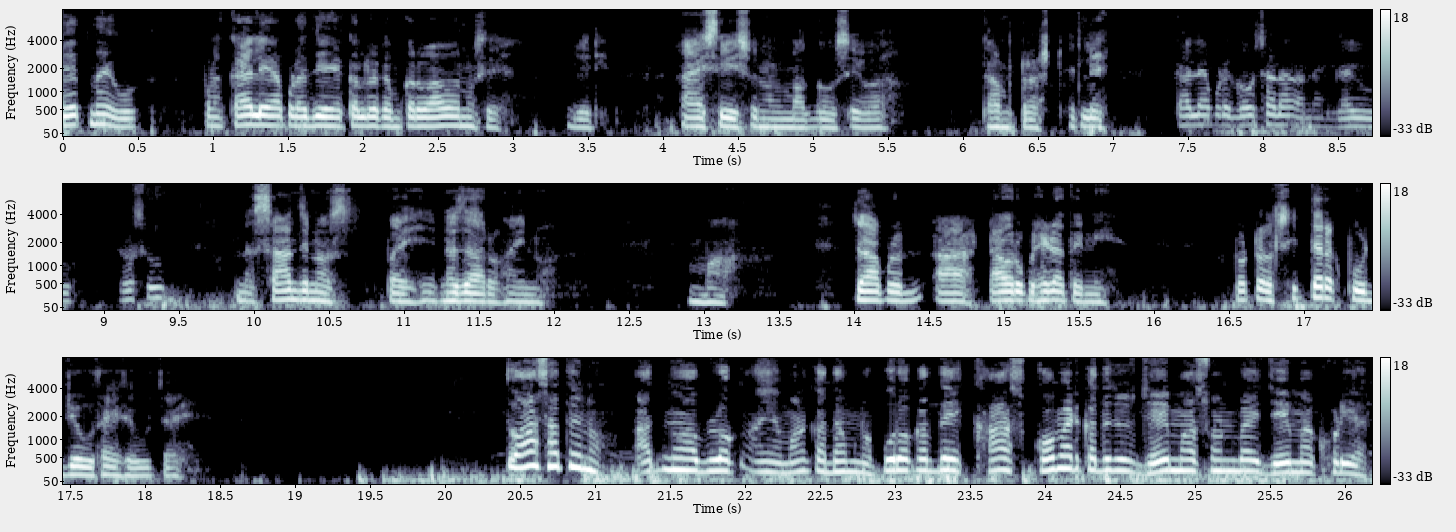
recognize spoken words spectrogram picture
વેત નહીં એવું પણ કાલે આપણે જે કલર કામ કરવા આવવાનું છે જોઈ આ શ્રી સોનલમાં ગૌ સેવા ધામ ટ્રસ્ટ. એટલે કાલે આપણે ગૌશાળા અને ગાયું જોશું અને સાંજનો ભાઈ નજારો અહીંનો. માં. જો આપણે આ ટાવર ઉપર હેડા તેની. ટોટલ સિત્તેરક ફૂટ જેવું થાય છે ઊંચાઈ. તો આ સાથેનો આજનો આ બ્લોગ અહીંયા માણકાધામનો પૂરો કરી દે. ખાસ કોમેન્ટ કરી દેજો. જય મા સોનભાઈ જય મા ખોડિયાર.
